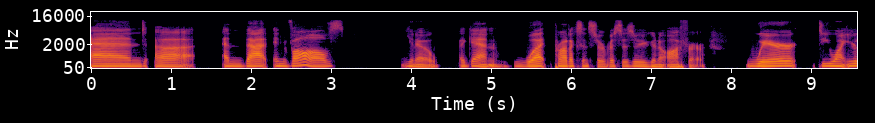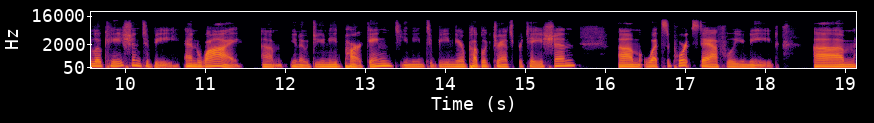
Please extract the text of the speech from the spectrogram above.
and uh, and that involves, you know, again, what products and services are you going to offer? Where do you want your location to be and why? Um, you know, do you need parking? Do you need to be near public transportation? Um, what support staff will you need? Um,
